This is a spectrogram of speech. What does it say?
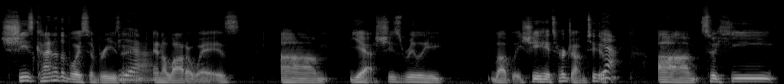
she's kind of the voice of reason Yeah. in a lot of ways. Um, yeah, she's really lovely. She hates her job too. Yeah. Um, so he,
